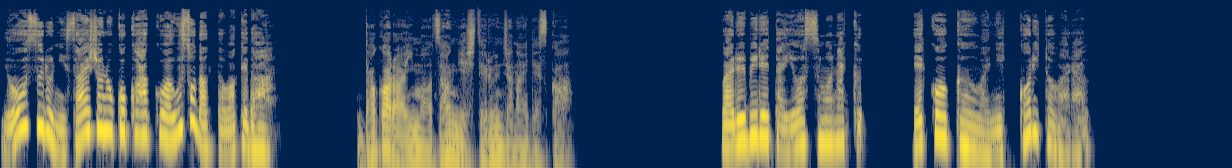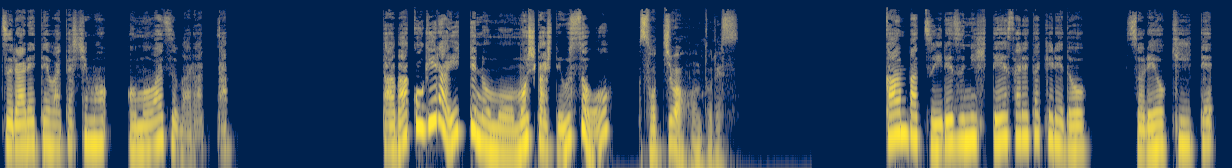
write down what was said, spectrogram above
要するに最初の告白は嘘だったわけだ。だから今懺悔してるんじゃないですか。悪びれた様子もなく、エコー君はにっこりと笑う。つられて私も思わず笑った。タバコ嫌いってのももしかして嘘？そっちは本当です。間髪入れずに否定されたけれど、それを聞いて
